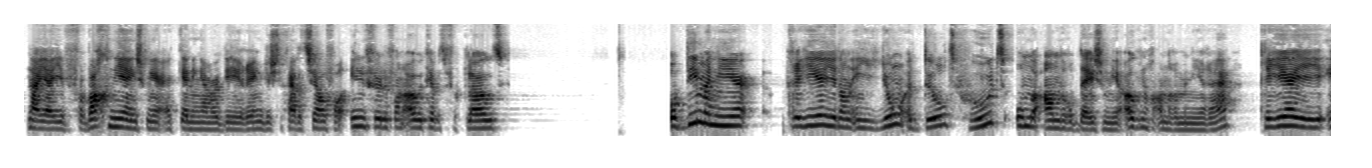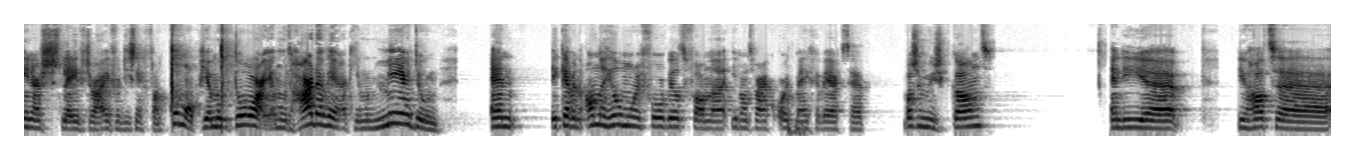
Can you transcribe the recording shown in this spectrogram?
nou ja, je verwacht niet eens meer erkenning en waardering. Dus je gaat het zelf al invullen van, oh, ik heb het verkloot. Op die manier creëer je dan in je jong adulthood, onder andere op deze manier, ook nog andere manieren, hè, creëer je je inner slave driver die zegt van, kom op, je moet door, je moet harder werken, je moet meer doen. En ik heb een ander heel mooi voorbeeld van uh, iemand waar ik ooit mee gewerkt heb. Was een muzikant. En die, uh, die had, uh,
